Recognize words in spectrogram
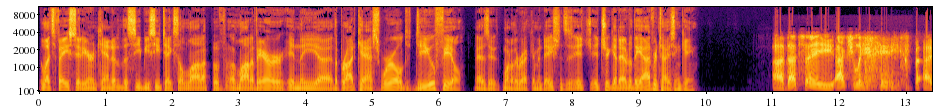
let's face it, here in Canada, the CBC takes a lot up of a lot of error in the uh, the broadcast world. Do you feel, as it, one of the recommendations, it it should get out of the advertising game? Uh, that's a actually a,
